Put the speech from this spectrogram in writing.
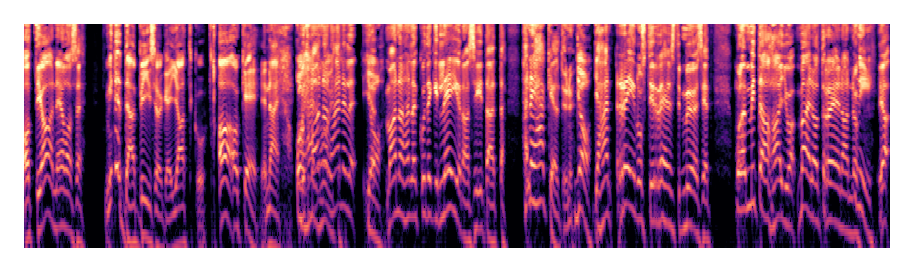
Otti A4, miten tämä biisi oikein jatkuu? Ah, okei, okay, ja näin. Mutta mä annan hänelle, Joo. mä annan hänelle kuitenkin leijonan siitä, että hän ei häkeltynyt. Joo. Ja hän reilusti rehellisesti myönsi, että mulla ei mitään hajua, mä en ole treenannut. Niin. Ja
